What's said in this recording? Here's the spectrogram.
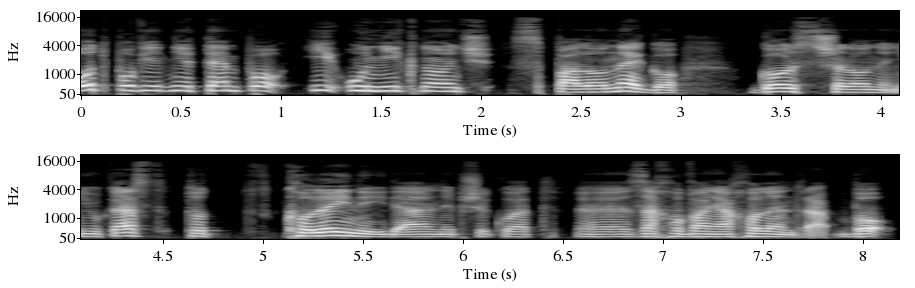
odpowiednie tempo i uniknąć spalonego gol strzelony Newcastle to kolejny idealny przykład e, zachowania Holendra, bo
